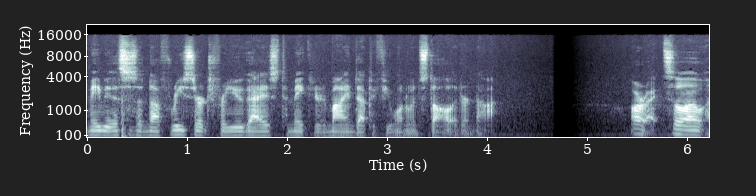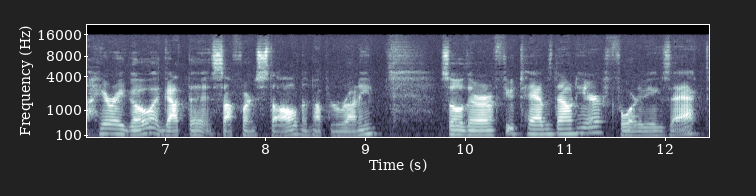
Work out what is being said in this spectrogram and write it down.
maybe this is enough research for you guys to make your mind up if you want to install it or not. Alright, so here I go. I got the software installed and up and running. So there are a few tabs down here, four to be exact,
